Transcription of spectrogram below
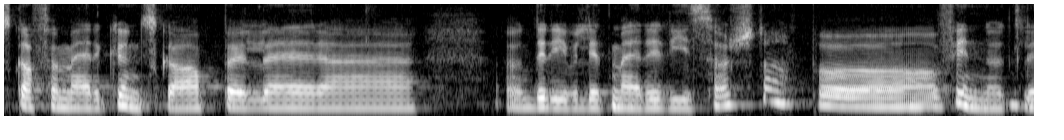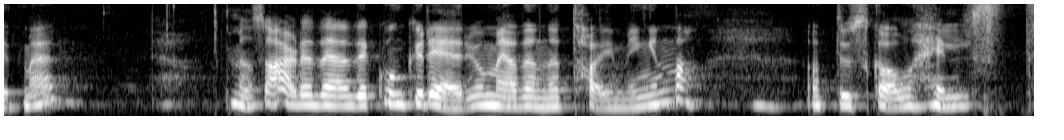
skaffe mer kunnskap eller drive litt mer research da, på å finne ut litt mer. Men så er det det, det konkurrerer jo med denne timingen. da, At du skal helst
